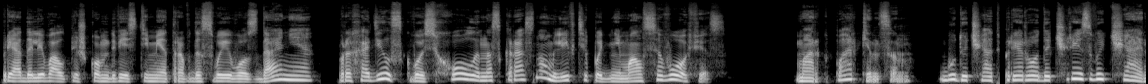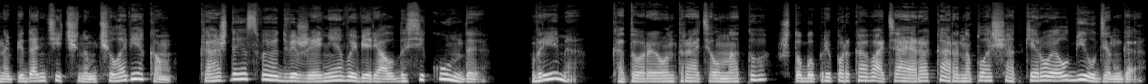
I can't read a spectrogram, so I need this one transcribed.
преодолевал пешком 200 метров до своего здания, проходил сквозь холл и на скоростном лифте поднимался в офис. Марк Паркинсон Будучи от природы чрезвычайно педантичным человеком, каждое свое движение выверял до секунды. Время, которое он тратил на то, чтобы припарковать аэрокар на площадке Роyal Билдинга,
